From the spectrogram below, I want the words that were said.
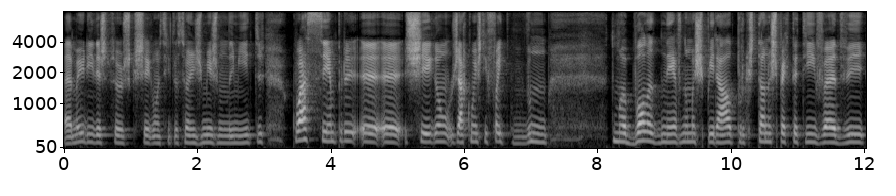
a maioria das pessoas que chegam a situações mesmo limites, quase sempre uh, chegam já com este efeito de um bola de neve numa espiral porque estão na expectativa de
